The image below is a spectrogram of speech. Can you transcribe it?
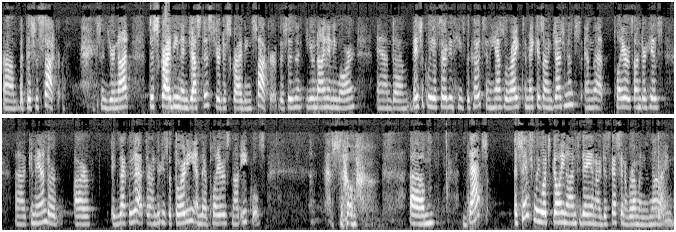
um, but this is soccer." Said, "You're not describing injustice; you're describing soccer. This isn't U9 anymore." And um, basically asserted he's the coach and he has the right to make his own judgments, and that players under his uh, command are, are exactly that. They're under his authority, and they're players, not equals. So um, that's essentially what's going on today in our discussion of Romans 9.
